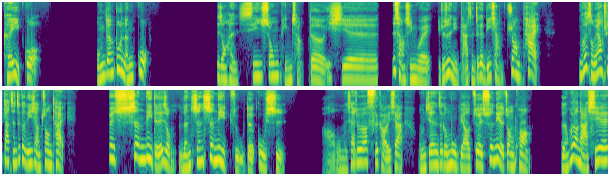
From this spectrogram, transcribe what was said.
可以过，红灯不能过，这种很稀松平常的一些日常行为，也就是你达成这个理想状态，你会怎么样去达成这个理想状态？最胜利的一种人生胜利组的故事。好，我们现在就要思考一下，我们今天这个目标最顺利的状况，可能会有哪些？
